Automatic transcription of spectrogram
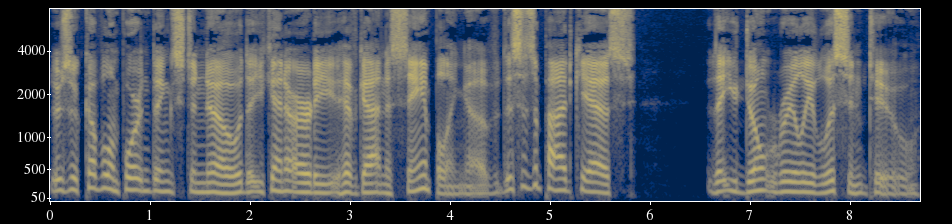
there's a couple important things to know that you kind of already have gotten a sampling of. This is a podcast that you don't really listen to.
